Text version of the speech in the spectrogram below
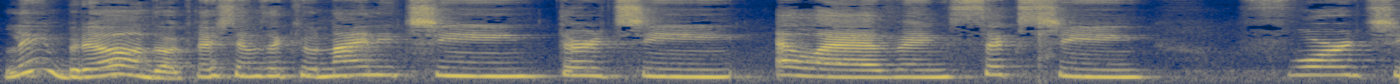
Lembrando ó, que nós temos aqui o 19, 13, 11, 16, 14,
